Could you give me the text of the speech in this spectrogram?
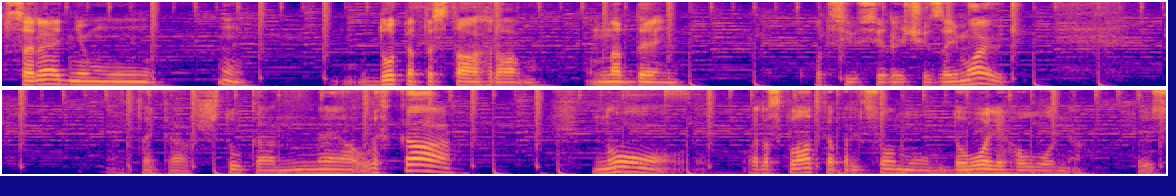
в середньому ну, до 500 грам на день оці всі речі займають. Така штука не легка, але розкладка при цьому доволі голодна. Тобто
